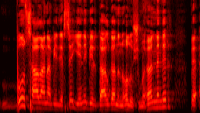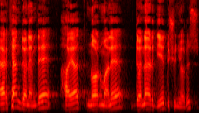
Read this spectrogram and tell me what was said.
Bu sağlanabilirse yeni bir dalganın oluşumu önlenir ve erken dönemde hayat normale döner diye düşünüyoruz.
